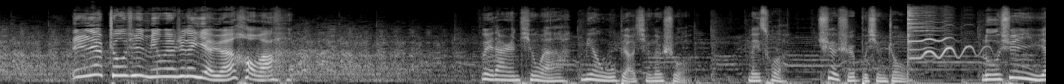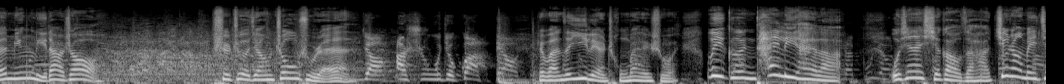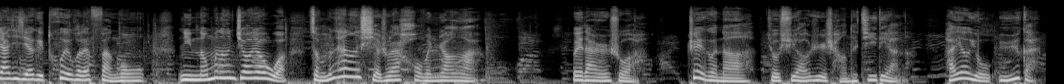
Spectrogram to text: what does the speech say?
人家周迅明明是个演员，好吗？魏大人听完啊，面无表情地说：“没错，确实不姓周。鲁迅原名李大钊。”是浙江周树人，这丸子一脸崇拜地说：“魏哥，你太厉害了！我现在写稿子哈，经常被佳琪姐给退回来返工，你能不能教教我，怎么才能写出来好文章啊？”魏大人说：“这个呢，就需要日常的积淀了，还要有语感。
